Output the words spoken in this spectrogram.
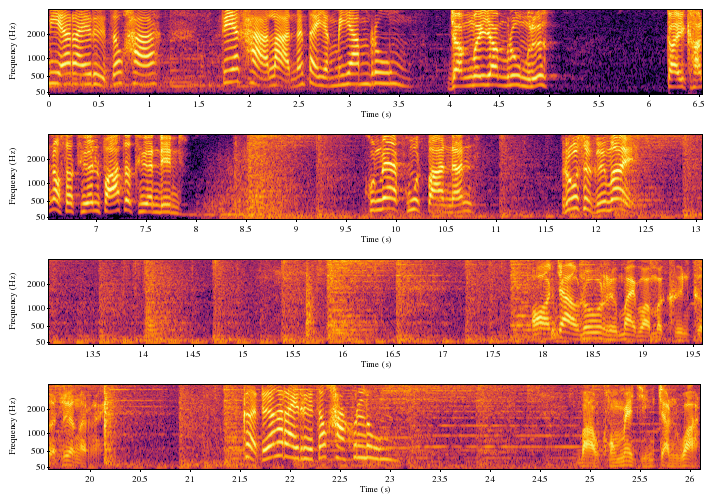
มีอะไรหรือเจ้าคะ เรียกหาหลานตั้งแต่ยังไม่ย่ำรุ่ง ยังไม่ย่ำรุ่งหรือ ไก่ขันออกสะเทือนฟ้าสะเทือนดิน คุณแม่พูดปานนั้น รู้สึกหรือไม่ พอเจ้ารู้หรือไม่ว่าเมื่อคืนเกิดเรื่องอะไร เกิดเรื่องอะไรหรือเจ้าคะคุณลุง บ่าวของแม่หญิงจันวาด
